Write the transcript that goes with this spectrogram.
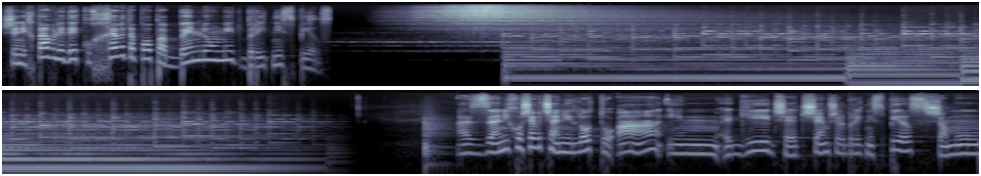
שנכתב על ידי כוכבת הפופ הבינלאומית בריטני ספירס. אז אני חושבת שאני לא טועה אם אגיד שאת שם של בריטני ספירס שמעו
